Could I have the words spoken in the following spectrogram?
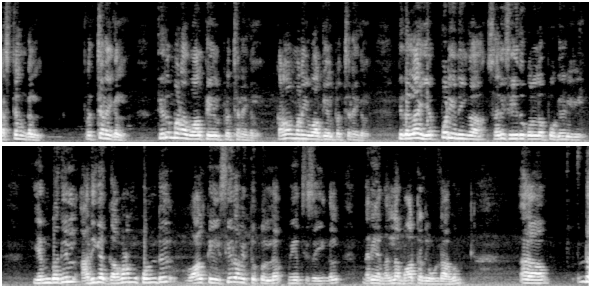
கஷ்டங்கள் பிரச்சனைகள் திருமண வாழ்க்கையில் பிரச்சனைகள் கணவன் மனைவி வாழ்க்கையில் பிரச்சனைகள். இதெல்லாம் எப்படி நீங்கள் சரி செய்து கொள்ளப் போகிறீர்கள் என்பதில் அதிக கவனம் கொண்டு வாழ்க்கையை சீரமைத்து கொள்ள முயற்சி செய்யுங்கள். நிறைய நல்ல மாற்றங்கள் உண்டாகும். இந்த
